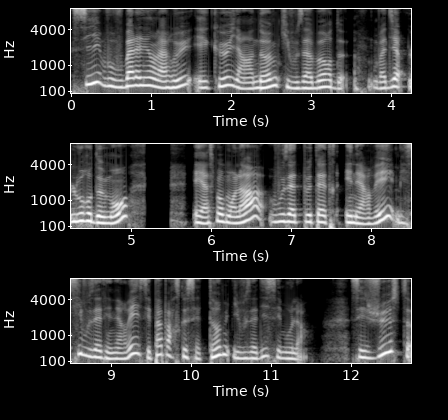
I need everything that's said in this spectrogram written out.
Si vous vous baladez dans la rue et qu'il y a un homme qui vous aborde, on va dire, lourdement, et à ce moment-là, vous êtes peut-être énervé, mais si vous êtes énervé, c'est pas parce que cet homme, il vous a dit ces mots-là. C'est juste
